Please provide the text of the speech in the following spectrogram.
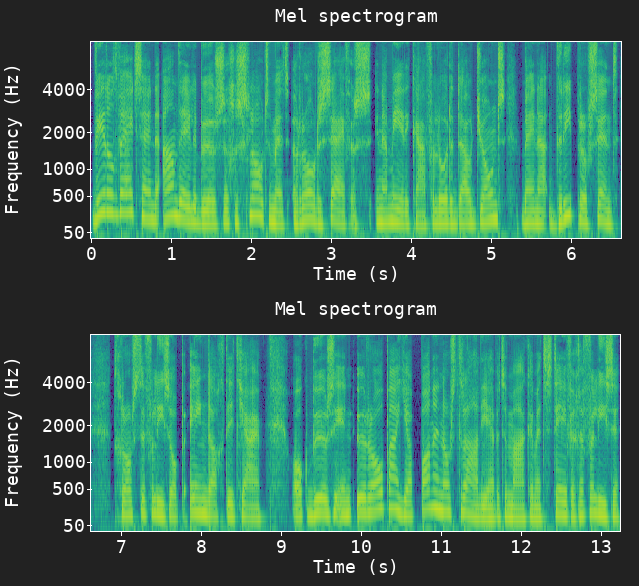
Wereldwijd zijn de aandelenbeurzen gesloten met rode cijfers. In Amerika verloor de Dow Jones bijna 3% Het grootste verlies op één dag dit jaar. Ook beurzen in Europa, Japan en Australië hebben te maken met stevige verliezen.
